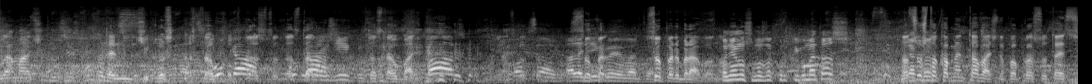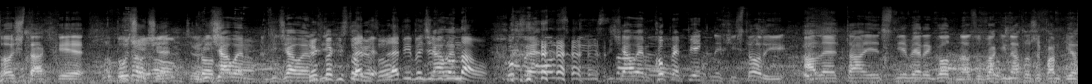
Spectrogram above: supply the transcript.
Złamać ten dzikus dostał po prostu, dostał, dostał bań. Ale Super, dziękuję bardzo. super brawo. No. Panie Januszu, można krótki komentarz? no cóż to- to komentować, no po prostu to jest coś takie dużo- uczucie. Widziałem, widziałem, Piękna historia, Lepiej, co? lepiej będzie Widziałem- wyglądało. kupę, widziałem kupę pięknych historii, ale ta jest niewiarygodna z uwagi na to, że pan, ja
